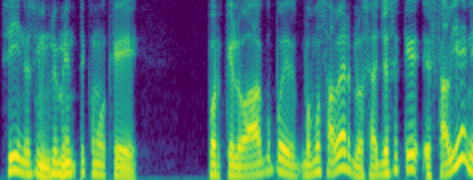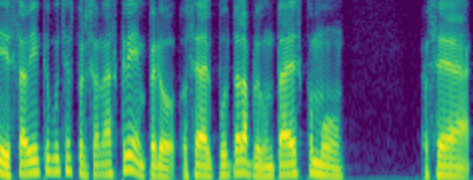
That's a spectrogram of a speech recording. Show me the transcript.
Sí, no simplemente como que porque lo hago, pues vamos a verlo. O sea, yo sé que está bien y está bien que muchas personas creen, pero, o sea, el punto de la pregunta es como, o sea,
